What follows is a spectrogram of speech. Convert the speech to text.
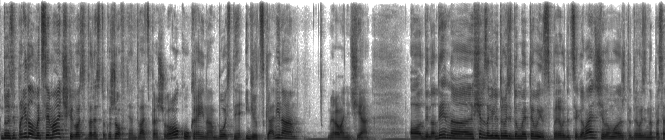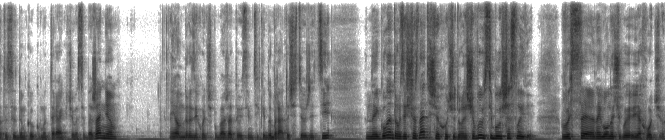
Друзі, придали ми цей матч 12 жовтня 2021 року. Україна, Боснія і Герцеговіна. Мирова нічия 1-1. Е, Що взагалі, друзі, думаєте ви з приводу цього матчу? Ви можете, друзі, написати свої думки у коментарях, якщо у вас є бажання. Я вам, друзі, хочу побажати усім тільки добра та щастя в житті. Найголовне, друзі, що знаєте, що я хочу, друзі? Щоб ви всі були щасливі. Ви все найголовне, чого я хочу.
